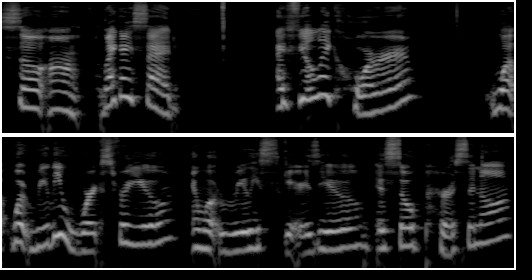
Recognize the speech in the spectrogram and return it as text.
So, um, like I said, I feel like horror what what really works for you and what really scares you is so personal.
